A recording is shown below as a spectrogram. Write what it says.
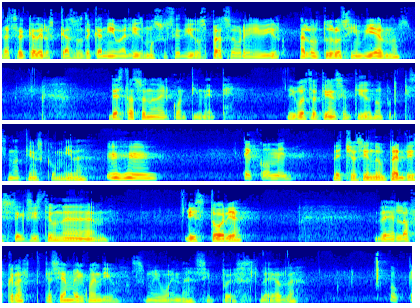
acerca de los casos de canibalismo sucedidos para sobrevivir a los duros inviernos de esta zona del continente. Digo, esto tiene sentido, ¿no? Porque si no tienes comida. Te comen. De hecho, haciendo un paréntesis, existe una historia de Lovecraft que se llama El Wendigo. Es muy buena, si puedes leerla. Ok,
